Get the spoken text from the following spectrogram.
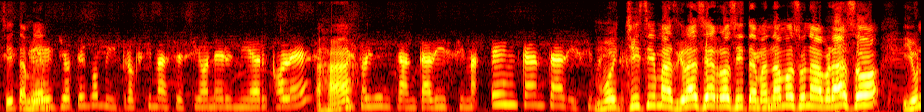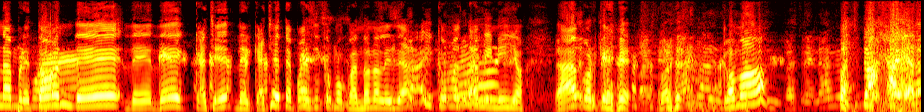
Sí, también. Eh, yo tengo mi próxima sesión el miércoles Ajá. y estoy encantadísima, encantadísima. Muchísimas gracias, Rosy. Te mandamos un abrazo y un apretón de, de, de, cache- de cachete, pues así como cuando uno le dice, ay, ¿cómo está mi niño? Ah, porque... ¿Cómo? Pues no, cállate.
